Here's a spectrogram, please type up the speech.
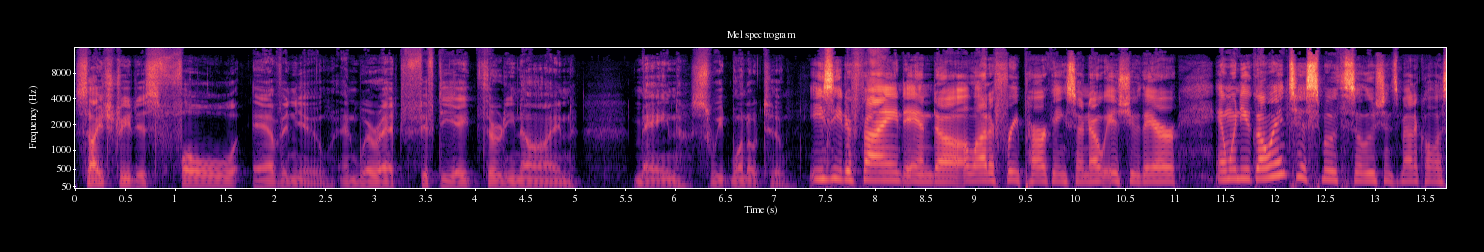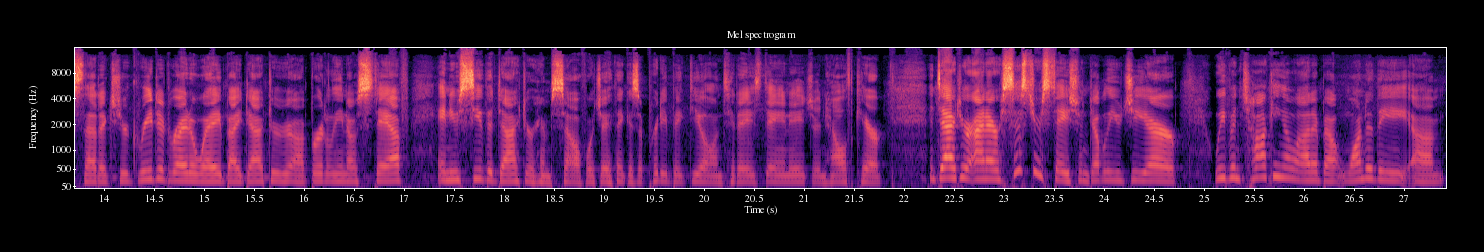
Side street is Full Avenue, and we're at 5839 Main, Suite 102 easy to find and uh, a lot of free parking, so no issue there. And when you go into Smooth Solutions Medical Aesthetics, you're greeted right away by Dr. Uh, Bertolino's staff, and you see the doctor himself, which I think is a pretty big deal in today's day and age in healthcare. And, Doctor, on our sister station, WGR, we've been talking a lot about one of the um,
